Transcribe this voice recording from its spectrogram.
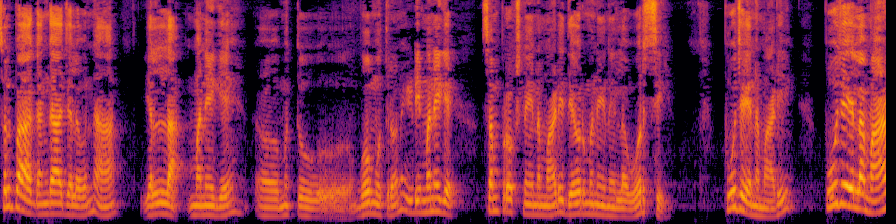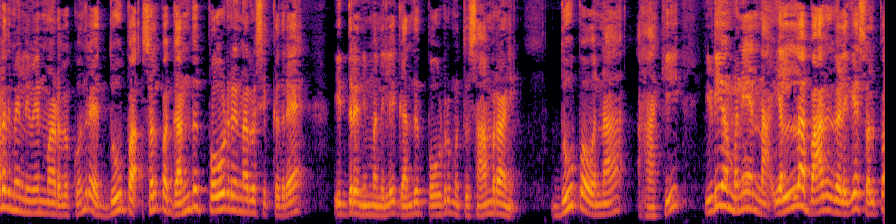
ಸ್ವಲ್ಪ ಗಂಗಾಜಲವನ್ನು ಎಲ್ಲ ಮನೆಗೆ ಮತ್ತು ಗೋಮೂತ್ರವನ್ನು ಇಡೀ ಮನೆಗೆ ಸಂಪ್ರೋಕ್ಷಣೆಯನ್ನು ಮಾಡಿ, ದೇವ್ರ ಮನೆಯನ್ನೆಲ್ಲ ಒರೆಸಿ ಪೂಜೆಯನ್ನು ಮಾಡಿ ಪೂಜೆ ಎಲ್ಲ ಮಾಡಿದ ಮೇಲೆ ನೀವೇನು ಮಾಡಬೇಕು ಅಂದರೆ ಧೂಪ, ಸ್ವಲ್ಪ ಗಂಧದ ಪೌಡ್ರ್ ಏನಾದ್ರು ಸಿಕ್ಕಿದ್ರೆ ಇದ್ದರೆ ನಿಮ್ಮನೇಲಿ ಗಂಧದ ಪೌಡ್ರ್ ಮತ್ತು ಸಾಂಬ್ರಾಣಿ. ಧೂಪವನ್ನು ಹಾಕಿ ಇಡೀ ಮನೆಯನ್ನ, ಎಲ್ಲ ಭಾಗಗಳಿಗೆ ಸ್ವಲ್ಪ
